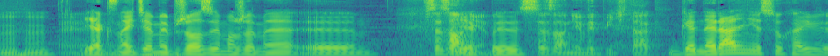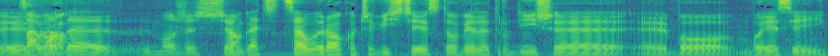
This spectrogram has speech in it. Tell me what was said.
Mhm. E... Jak znajdziemy brzozy, możemy... W sezonie, jakby w sezonie wypić, tak? Generalnie, słuchaj, e, cały wodę rok? możesz ściągać cały rok. Oczywiście jest to o wiele trudniejsze, e, bo, bo jest jej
